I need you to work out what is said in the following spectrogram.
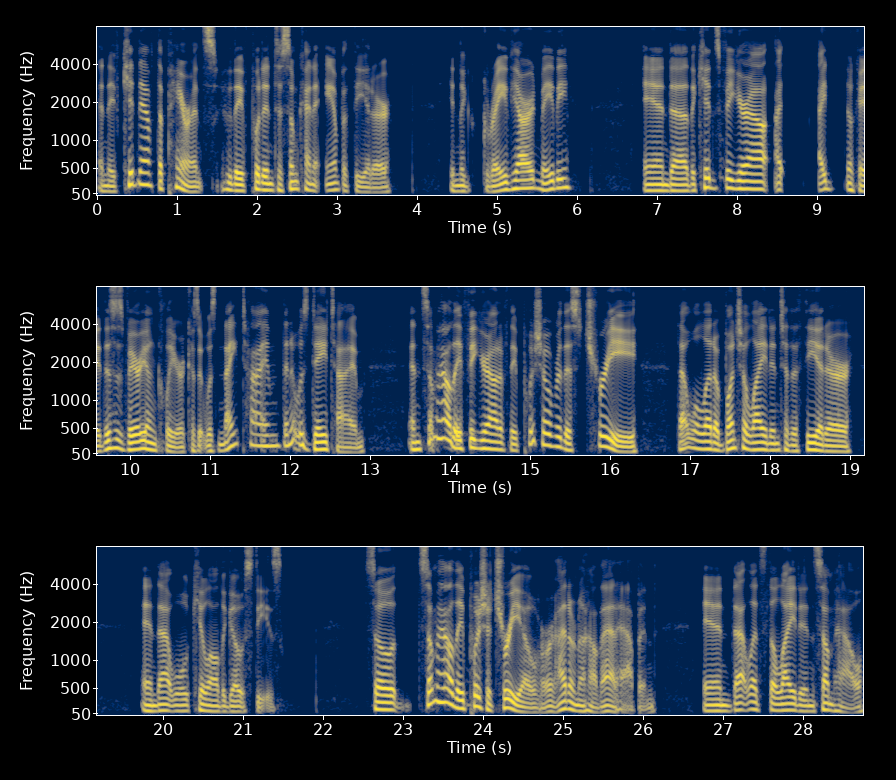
and they've kidnapped the parents who they've put into some kind of amphitheater in the graveyard, maybe. And uh, the kids figure out, I, I, okay, this is very unclear because it was nighttime, then it was daytime and somehow they figure out if they push over this tree, that will let a bunch of light into the theater and that will kill all the ghosties. So somehow they push a tree over. I don't know how that happened. And that lets the light in somehow.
